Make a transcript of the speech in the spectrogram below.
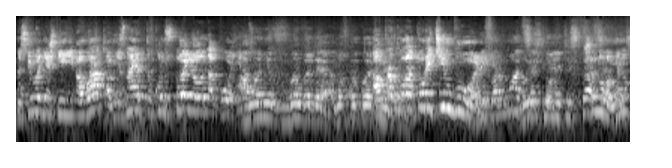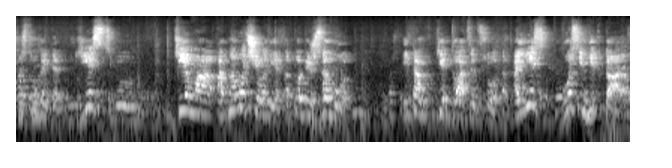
на сегодняшний Аваков не знает, в каком стойле он находится. Оно не в МВД, оно в ПП. А в прокуратуре тем более. Информация, Ну переаттестация. Шановні, ну послухайте, есть э, тема одного человека, то бишь завод, и там тех 20 соток, а есть 8 гектаров.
